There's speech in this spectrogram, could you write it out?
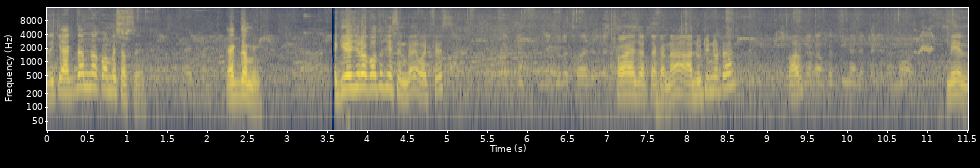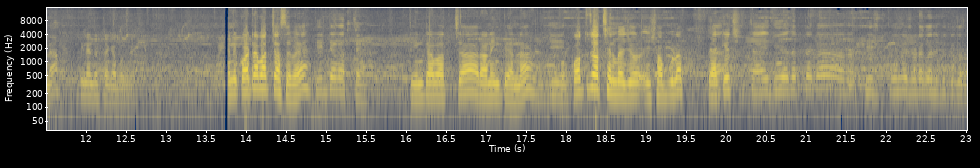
না এদিকে একদম না কম বেশ আছে? একদমই। গিয়ে জোড়া কত চেয়েছেন ভাই হোয়াইট ফেস ছয় হাজার টাকা না? আর লুটিনোটা মেল না? তিন হাজার টাকা পড়বে এখানে কয়টা বাচ্চা আছে ভাই? তিনটা বাচ্চা। তিনটা বাচ্চা রানিং পেয়ার না? কত যাচ্ছেন ভাই এই সবগুলা প্যাকেজ চাই দুই হাজার টাকা আর ফিস পনেরোশো টাকা বিক্রি করব।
